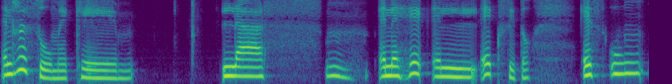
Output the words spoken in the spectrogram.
Él resume que las, mm, el, el éxito es un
